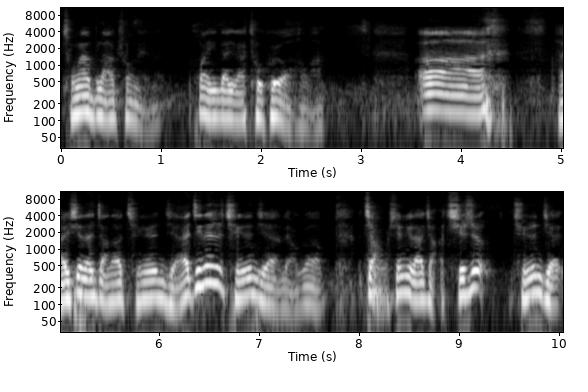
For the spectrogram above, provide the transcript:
从来不拉窗帘的，欢迎大家来偷窥我，好吧？啊，还现在讲到情人节，哎，今天是情人节，聊个讲，我先给大家讲，其实情人节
